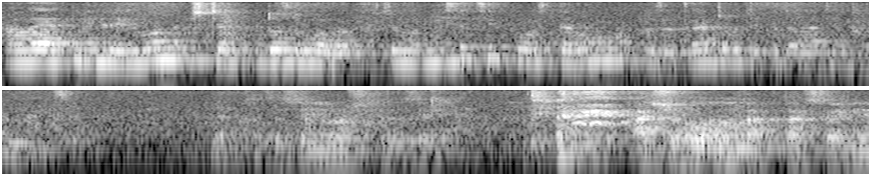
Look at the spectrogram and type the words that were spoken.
Але Мінрегіон ще дозволив в цьому місяці по старому затверджувати і подавати інформацію. Це, це сьогодні врочисте засідання. А чого воно так, так сьогодні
